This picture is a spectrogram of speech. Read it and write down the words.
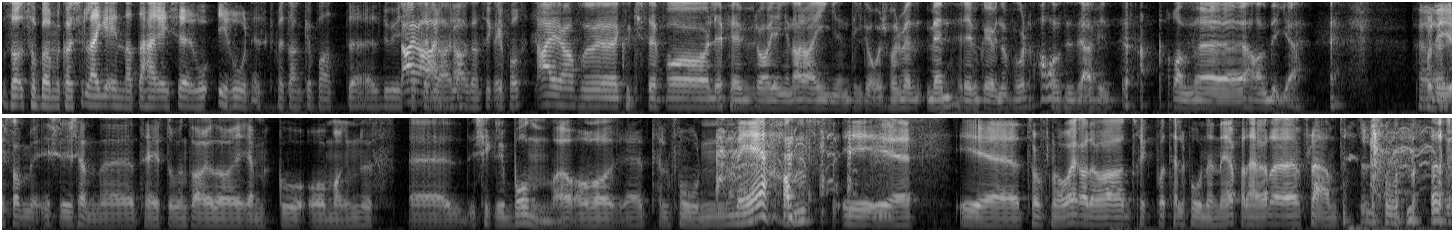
Så, så bør vi kanskje legge inn at det her ikke er ro- ironisk, med tanke på at uh, du ikke nei, så glad i lagene han sykler for. Nei, altså Quickstep og Lefebvre og gjengen der har ingenting til overs for, men, men Remco Evenepool, han syns jeg er fin. Han, uh, han digger jeg. For de som ikke kjenner til historien, så har jo da Remco og Magnus eh, skikkelig bånda over eh, telefonen med hans i, i, i eh, Tour of Norway. Og det var trykk på telefonen ned, for her er det flere telefoner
